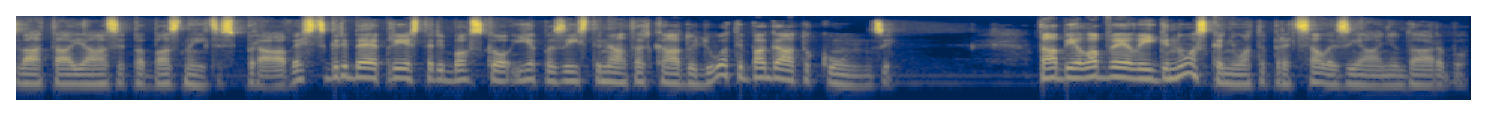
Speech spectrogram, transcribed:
svētā Jāzepa baznīcas prāvests gribēja priesteri Bosko iepazīstināt ar kādu ļoti bagātu kundzi. Tā bija labvēlīgi noskaņota pret salesiāņu darbu,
